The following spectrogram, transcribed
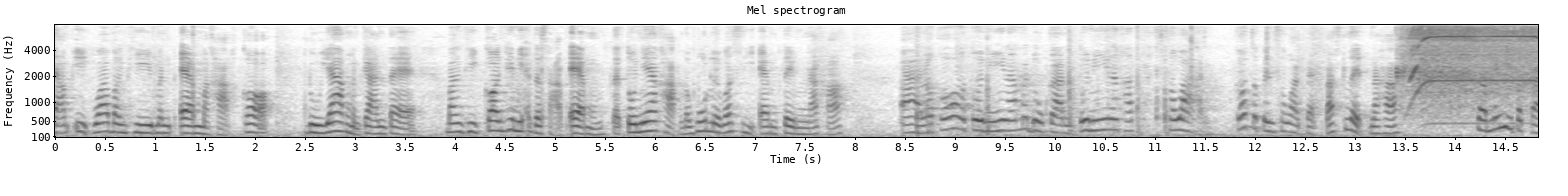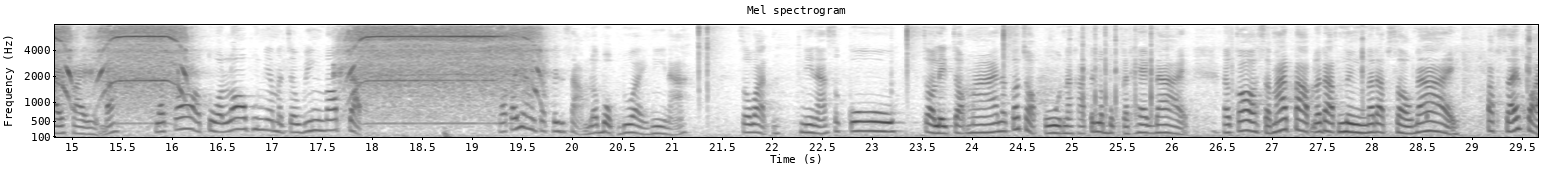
ย้ำอีกว่าบางทีมันแอมอะค่ะ ก็ดูยากเหมือนกันแต่ บางทีก้อนแค่นี้อาจจะ 3 แอมแต่ตัวเนี้ยค่ะ เราพูดเลยว่า 4 แอมเต็มนะคะอ่าแล้วก็ตัวนี้นะมาดูกันตัวนี้นะคะ สว่านก็จะเป็นสว่านแบบบัสเลตนะคะ จะไม่มีประกายไฟเห็นปะแล้วก็ตัวรอบพวกเนี้ยมันจะวิ่งรอบจับแล้วก็ยังจะเป็น 3 ระบบด้วยนี่นะ สวัสดนี่นะสกูจาะเหล็กจาะไม้แล้วก็จาะปูนนะคะ เป็นระบบกระแทกได้ แล้วก็สามารถปรับระดับ 1 ระดับ 2 ได้ ปรับซ้ายขวา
